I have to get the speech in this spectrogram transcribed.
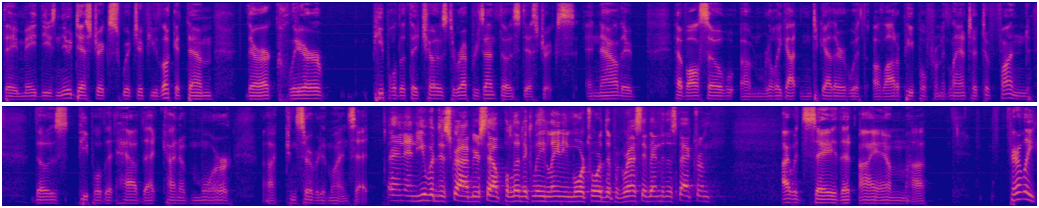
They made these new districts, which, if you look at them, there are clear people that they chose to represent those districts. And now they have also um, really gotten together with a lot of people from Atlanta to fund those people that have that kind of more uh, conservative mindset. And, and you would describe yourself politically leaning more toward the progressive end of the spectrum? I would say that I am uh, fairly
